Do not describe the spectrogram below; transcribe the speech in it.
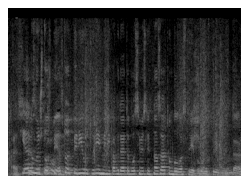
Я Сейчас думаю, что в, в тот период времени, когда это было 70 лет назад, он был востребован. Еще востребован, да.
